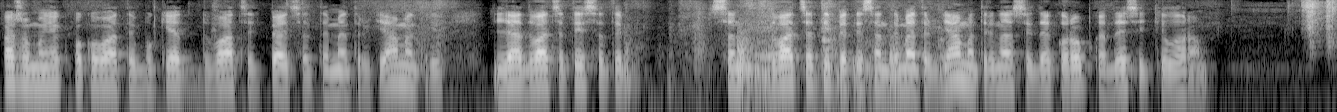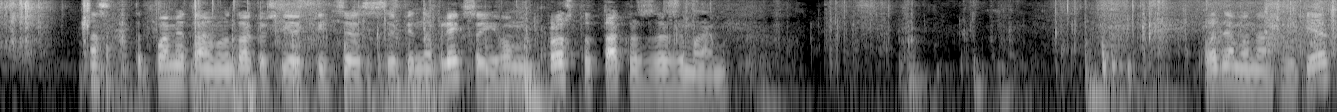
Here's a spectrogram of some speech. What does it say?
Кажемо, як пакувати букет 25 см в діаметрі. Для 20 см 25 см в діаметрі у нас йде коробка 10 кг. У нас пам'ятаємо, також є кільце з піноплекса, його ми просто також зажимаємо. Кладемо наш букет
